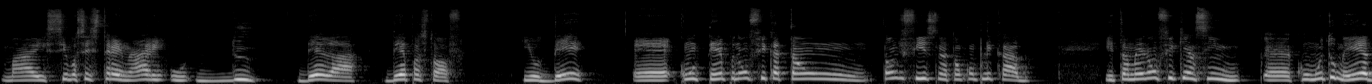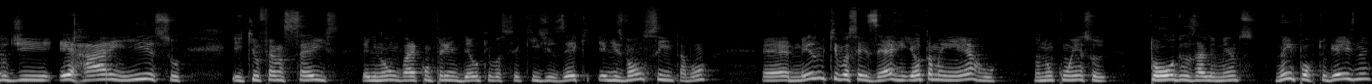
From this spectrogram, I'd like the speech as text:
mas se vocês treinarem o du, de lá, de apóstrofe e o de, é, com o tempo não fica tão, tão difícil, né, tão complicado. E também não fiquem assim é, com muito medo de errarem isso e que o francês ele não vai compreender o que você quis dizer, que eles vão sim, tá bom? É, mesmo que vocês errem, eu também erro, eu não conheço todos os alimentos, nem em português, né?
